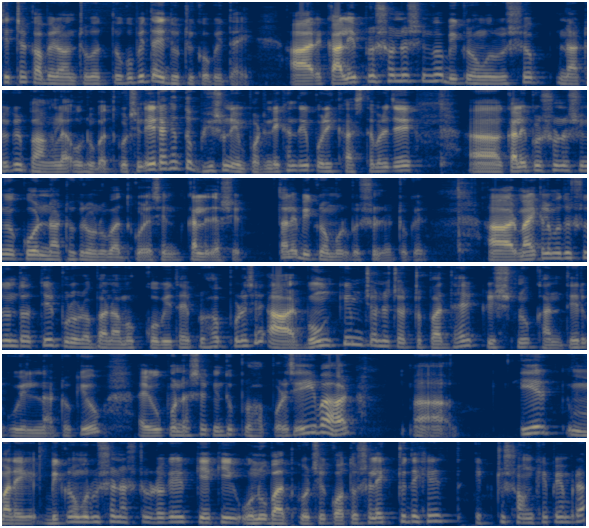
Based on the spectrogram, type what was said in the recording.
চিত্রকাব্যের অন্তর্গত কবিতা এই দুটি কবিতায়। আর কালীপ্রসন্ন সিংহ, বিক্রম উর্বশী নাটকের বাংলা অনুবাদ করছেন। এটা কিন্তু ভীষণ ইম্পর্টেন্ট এখান থেকে পরীক্ষা আসতে পারে যে কালীপ্রসন্ন সিংহ কোন নাটকের অনুবাদ করেছেন কালিদাসের। তাহলে বিক্রম উর্বশী নাটকের। আর মাইকেল মধুসূদন দত্তের পুররবা নামক কবিতায় প্রভাব পড়েছে। আর বঙ্কিমচন্দ্র চট্টোপাধ্যায়ের কৃষ্ণকান্তের উইল নাটকেও এই উপন্যাসে কিন্তু প্রভাব পড়েছে। এইবার এর মানে বিক্রম উর্বশী নাটকের কে কী অনুবাদ করছে, কত সালে একটু দেখে একটু সংক্ষেপে আমরা।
